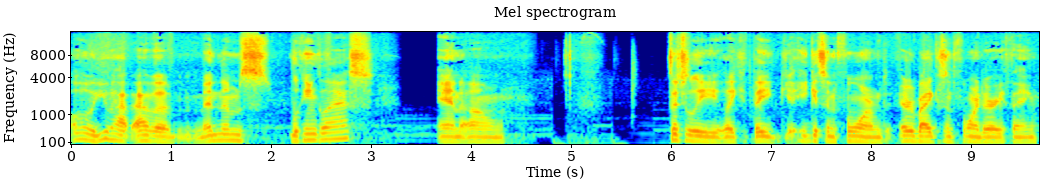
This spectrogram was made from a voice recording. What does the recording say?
oh you have Ava Mendham's looking glass, and um essentially like they he gets informed everybody gets informed everything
